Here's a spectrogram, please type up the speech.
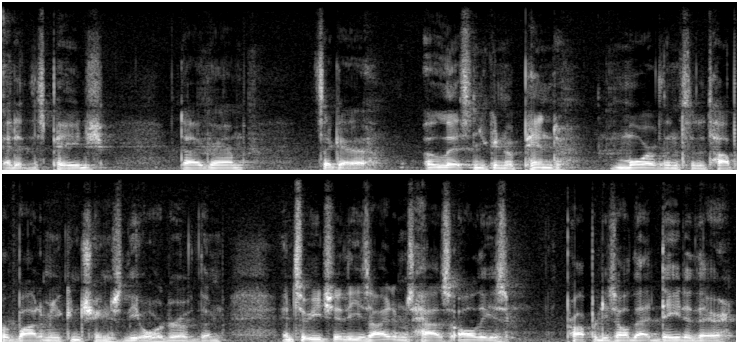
edit this page diagram. It's like a, a list and you can append more of them to the top or bottom. And you can change the order of them. And so each of these items has all these properties, all that data there.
